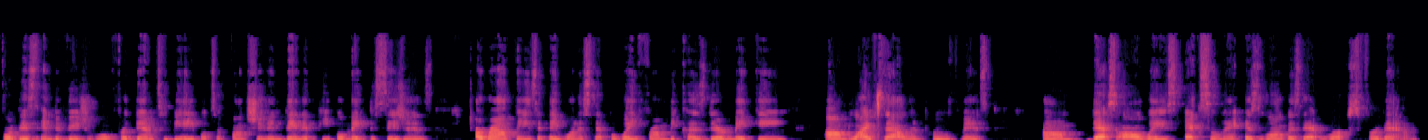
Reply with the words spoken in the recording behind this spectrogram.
for this individual for them to be able to function and then if people make decisions around things that they want to step away from because they're making um, lifestyle improvements um, that's always excellent as long as that works for them.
